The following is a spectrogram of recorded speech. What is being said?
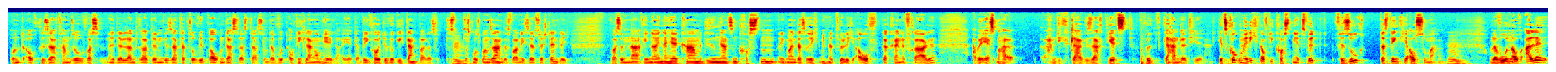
und auch gesagt haben, so was ne, der Landrat dann gesagt hat, so wir brauchen das, das, das. Und da wurde auch nicht lange umhergeeiert. Da bin ich heute wirklich dankbar. Das, das, mhm. das muss man sagen. Das war nicht selbstverständlich. Was im Nachhinein nachher kam mit diesen ganzen Kosten, ich meine, das riecht mich natürlich auf, gar keine Frage. Aber erstmal haben die klar gesagt, jetzt wird gehandelt hier. Jetzt gucken wir nicht auf die Kosten. Jetzt wird versucht, das Ding hier auszumachen. Hm. Und da wurden auch alle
